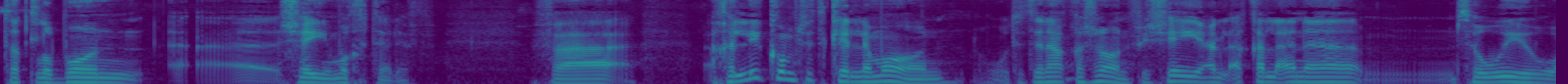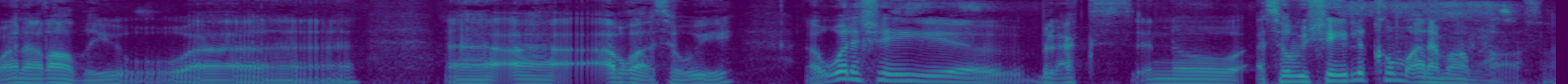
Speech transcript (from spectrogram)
تطلبون آه، شيء مختلف. فاخليكم تتكلمون وتتناقشون في شيء على الأقل أنا مسويه وأنا راضي وابغى آه، أسويه. ولا شيء بالعكس إنه أسوي شيء لكم وأنا ما أبغى أصلا.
